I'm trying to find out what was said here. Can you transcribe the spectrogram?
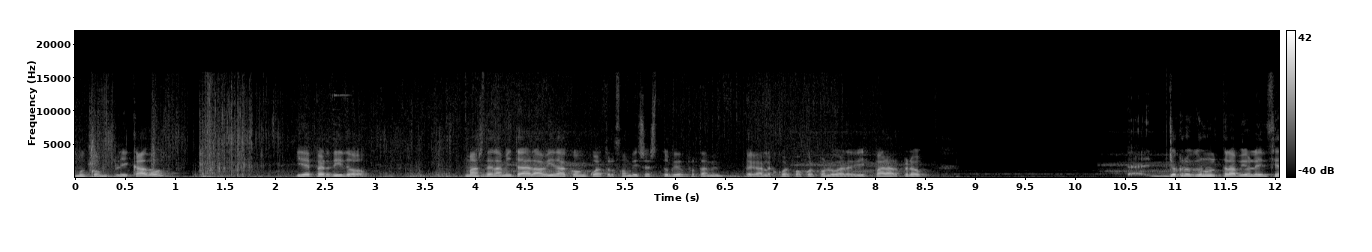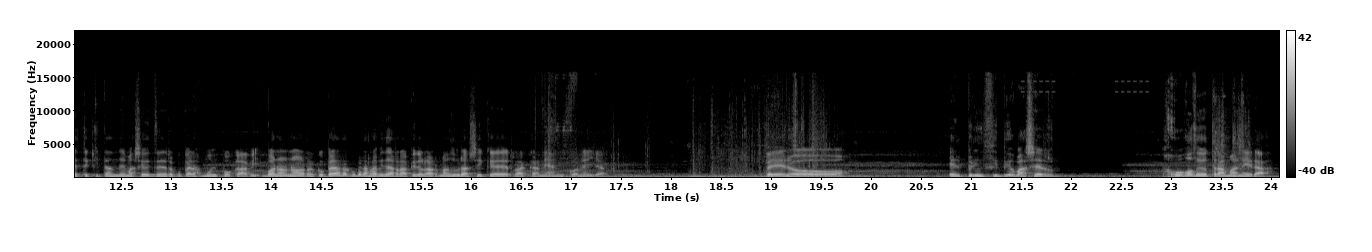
Muy complicado. Y he perdido más de la mitad de la vida con cuatro zombies estúpidos por también pegarles cuerpo a cuerpo en lugar de disparar, pero yo creo que en ultraviolencia te quitan demasiado y te recuperas muy poca vida. Bueno, no, recuperar, recuperas la vida rápido. La armadura sí que racanean con ella. Pero... El principio va a ser... Juego de otra manera.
